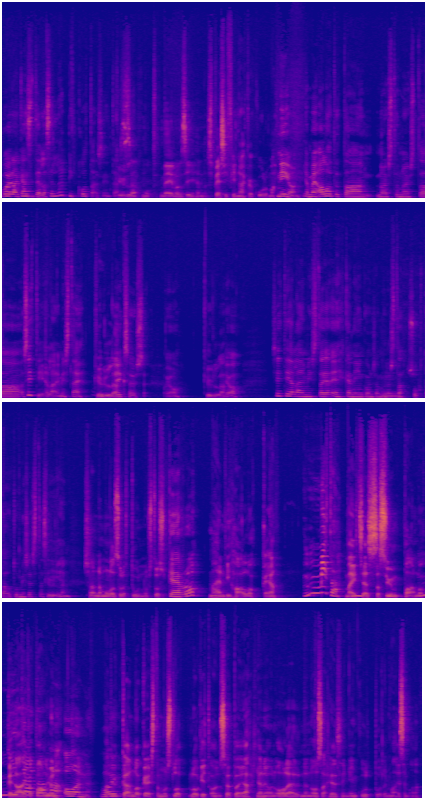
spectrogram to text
voidaan käsitellä sen läpi kotaisin tässä. Kyllä, mutta meillä on siihen spesifi näkökulma. Niin on. Ja me aloitetaan noista noista sitieläimistä. Kyllä. Eikö se se? Joo. Kyllä. Joo. Sitieläimistä ja ehkä niin kuin semmoisesta mm. suhtautumisesta Kyllä. siihen. Sanna, mulla on sulle tunnustus. Kerro. Mä en vihaa lokkeja. Mitä? Mä itse asiassa symppaan lokkeja Mitä aika tämä paljon. on? Mä Voi... tykkään lokeista, musta lo- lokit on söpöjä ja ne on oleellinen osa Helsingin kulttuurimaisemaa.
